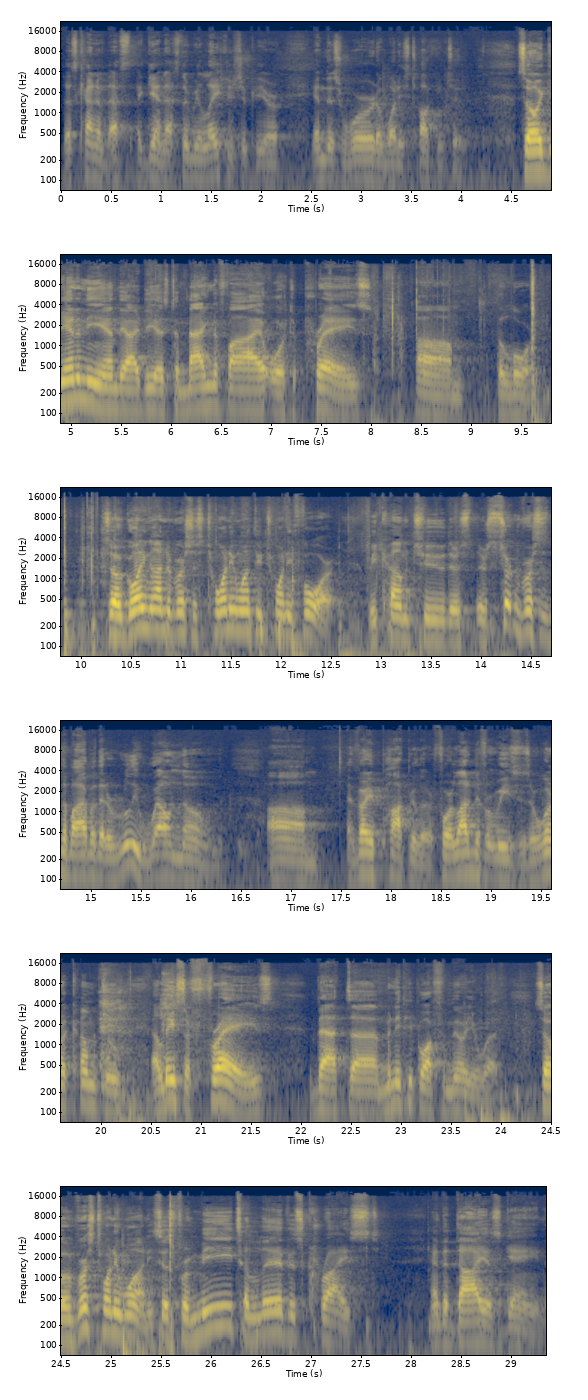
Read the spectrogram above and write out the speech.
That's kind of, that's again, that's the relationship here in this word of what He's talking to. So, again, in the end, the idea is to magnify or to praise um, the Lord. So, going on to verses 21 through 24, we come to there's, there's certain verses in the Bible that are really well known um, and very popular for a lot of different reasons. And we're going to come to at least a phrase that uh, many people are familiar with. So in verse 21, he says, For me to live is Christ, and to die is gain.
